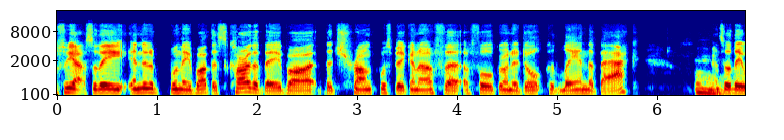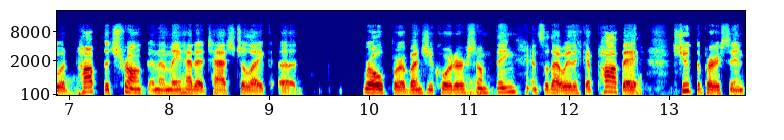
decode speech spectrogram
so yeah so they ended up when they bought this car that they bought the trunk was big enough that a full grown adult could lay in the back Mhm. and so they would pop the trunk and then they had it attached to like a rope or a bungee cord or something and so that way they could pop it shoot the person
